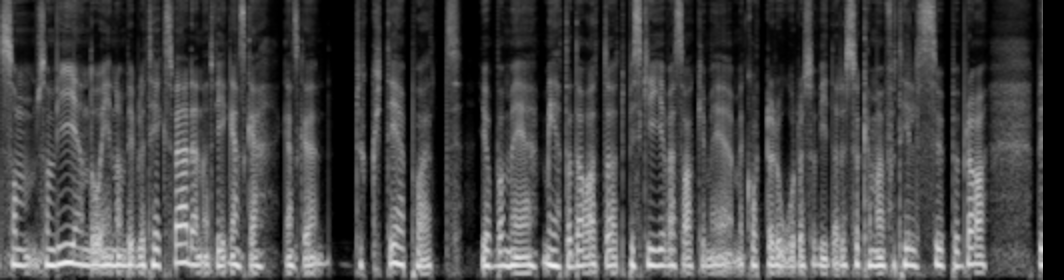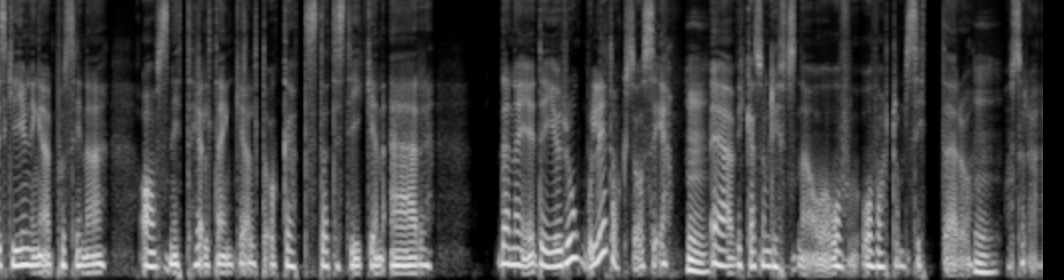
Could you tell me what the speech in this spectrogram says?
som, som vi ändå inom biblioteksvärlden, att vi är ganska, ganska duktiga på att jobba med metadata, att beskriva saker med, med kortare ord och så vidare, så kan man få till superbra beskrivningar på sina avsnitt helt enkelt. Och att statistiken är den är, det är ju roligt också att se mm. eh, vilka som lyssnar och, och, och vart de sitter och, mm. och sådär.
